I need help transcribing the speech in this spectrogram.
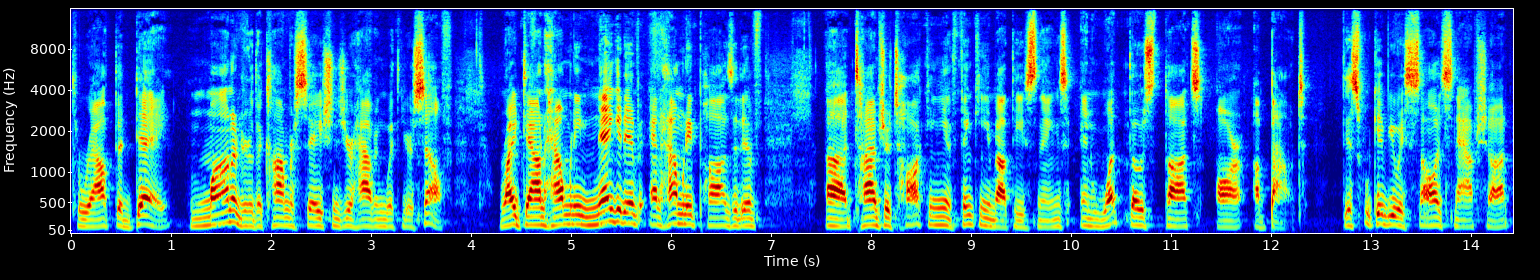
throughout the day. Monitor the conversations you're having with yourself. Write down how many negative and how many positive uh, times you're talking and thinking about these things and what those thoughts are about. This will give you a solid snapshot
